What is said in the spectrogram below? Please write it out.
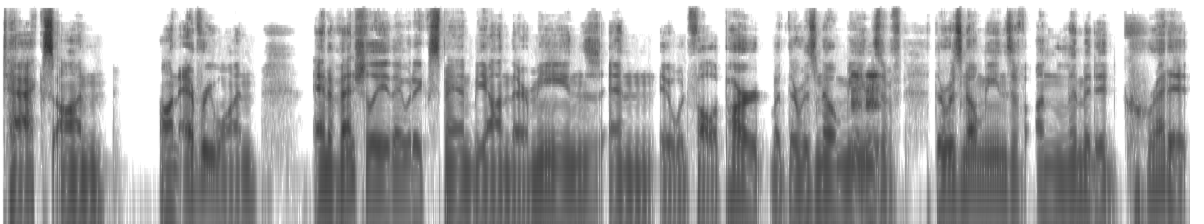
tax on on everyone. And eventually they would expand beyond their means and it would fall apart. But there was no means mm-hmm. of there was no means of unlimited credit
